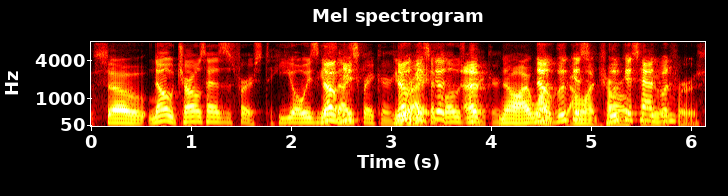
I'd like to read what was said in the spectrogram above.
So No, Charles has his first. He always gets No, the he's- icebreaker. no, he he's gets a good. close Uh, breaker. no, I No, want I Lucas- want Charles Lucas to had do one. it first.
